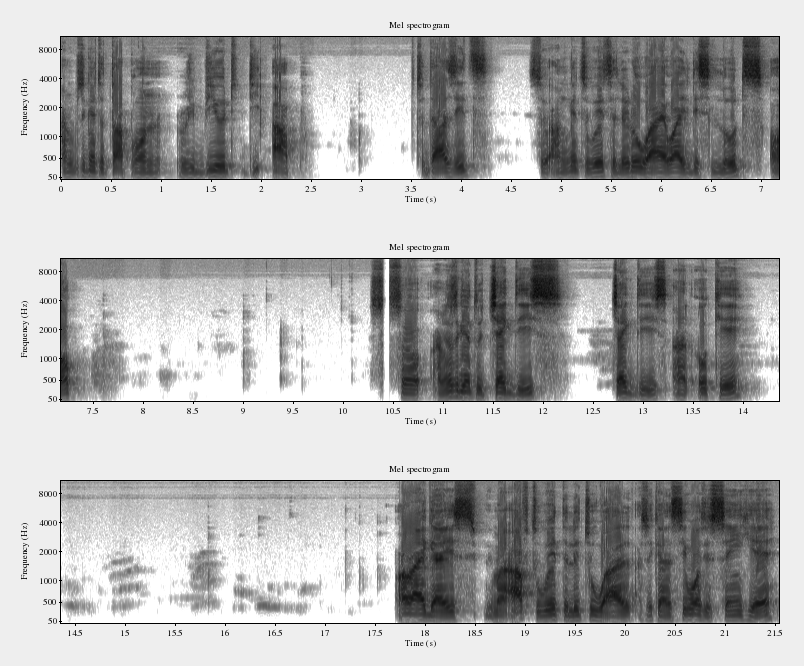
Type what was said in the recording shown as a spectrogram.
I'm just going to tap on rebuild the app. So that's it. So i'm going to wait a little while while this loads up. So i'm just going to check this check this and okay all right guys we might have to wait a little while. As you can see what it's saying here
